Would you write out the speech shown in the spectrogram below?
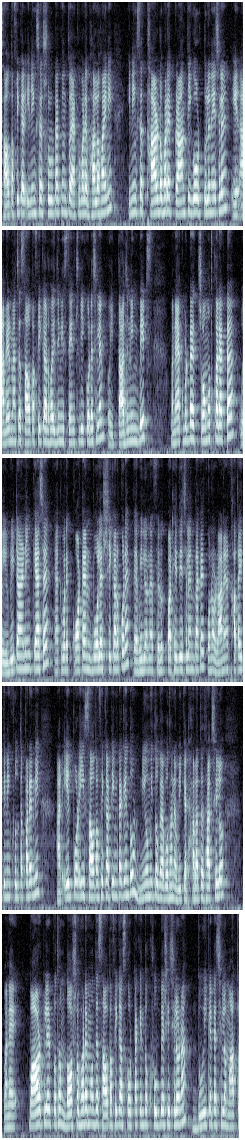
সাউথ আফ্রিকার ইনিংসের শুরুটা কিন্তু একেবারে ভালো হয়নি। ইনিংসের থার্ড ওভারে ক্রান্তি গৌড় তুলে নিয়েছিলেন। এর আগের ম্যাচে সাউথ আফ্রিকার হয়ে যিনি সেঞ্চুরি করেছিলেন, ওই তাজনিম বিটস মানে একবারে চমৎকার একটা, ওই রিটার্নিং ক্যাচে একবারে কট অ্যান্ড বলের শিকার করে প্যাভিলিয়নে ফেরত পাঠিয়ে দিয়েছিলেন তাকে। কোনো রানের খাতায় তিনি খুলতে পারেননি। আর এরপর এই সাউথ আফ্রিকা টিমটা কিন্তু নিয়মিত ব্যবধানে উইকেট হারাতে থাকছিল। মানে পাওয়ার প্লের প্রথম দশ ওভারের মধ্যে সাউথ আফ্রিকা স্কোরটা কিন্তু খুব বেশি ছিল না। দু উইকেটে ছিল মাত্র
